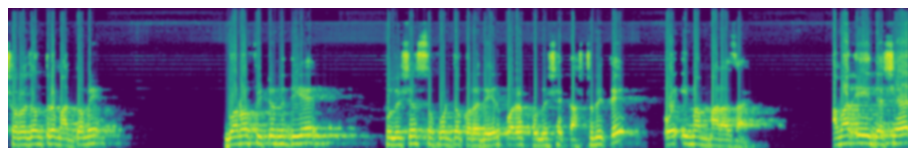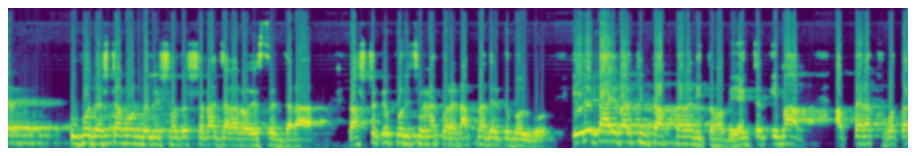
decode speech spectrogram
ষড়যন্ত্রের মাধ্যমে গণপিটুনি দিয়ে পুলিশের সুপর্দ করে দেয়। এরপরে পুলিশের কাস্টডিতে ওই ইমাম মারা যায়। আমার এই দেশের উপদেষ্টা মন্ডলীর সদস্যরা যারা রয়েছেন, যারা রাষ্ট্রকে পরিচালনা করেন, আপনাদেরকে বলব, এর দায়বার কিন্তু আপনারা নিতে হবে। একজন ইমাম আপনারা ক্ষমতা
